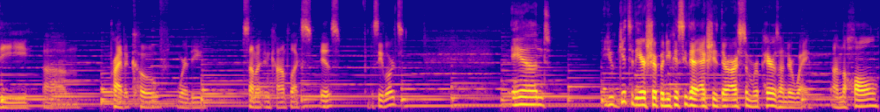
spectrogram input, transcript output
the um, private cove where the summit and complex is for the Sea Lords. And you get to the airship, and you can see that actually there are some repairs underway on the hull,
